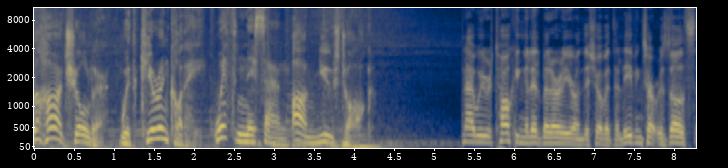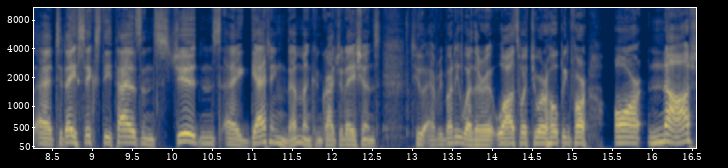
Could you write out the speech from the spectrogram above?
The Hard Shoulder with Kieran Cuddihy with Nissan on Newstalk. Now, we were talking a little bit earlier on the show about the Leaving Cert results. Uh, today, 60,000 students uh, getting them, and congratulations to everybody, whether it was what you were hoping for or not.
